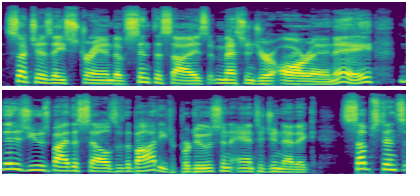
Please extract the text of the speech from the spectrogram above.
such as a strand of synthesized messenger RNA that is used by the cells of the body to produce an antigenetic substance,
